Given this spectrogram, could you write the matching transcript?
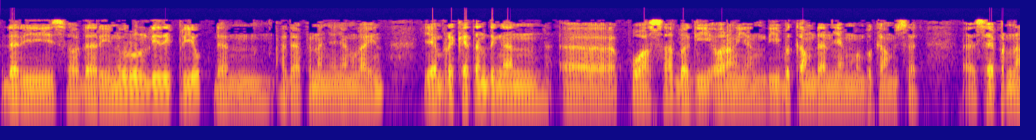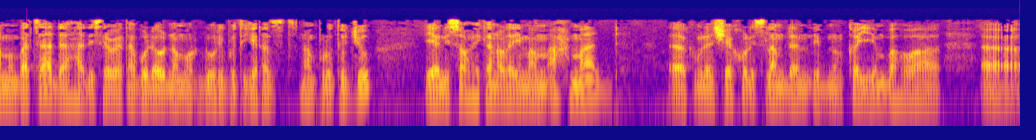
dari saudari Nurul di Priuk dan ada penanya yang lain yang berkaitan dengan uh, puasa bagi orang yang dibekam dan yang membekam Ustaz. Uh, saya pernah membaca ada hadis riwayat Abu Daud nomor 2367 yang disahihkan oleh Imam Ahmad Eh, kemudian Syekhul Islam dan Ibnul Qayyim bahwa uh,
